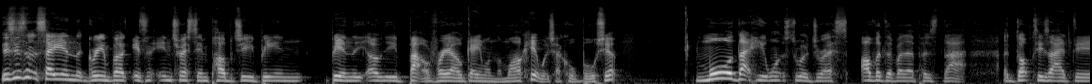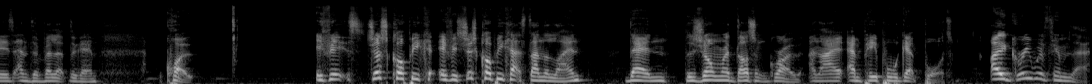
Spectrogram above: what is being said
this isn't saying that Greenberg isn't interested in PUBG being being the only battle royale game on the market, which I call bullshit. More that he wants to address other developers that adopt his ideas and develop the game. Quote: If it's just copy, if it's just copycats down the line, then the genre doesn't grow, and I and people will get bored. I agree with him there.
